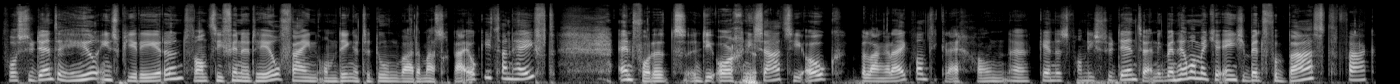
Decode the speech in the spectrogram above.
Voor studenten heel inspirerend, want die vinden het heel fijn om dingen te doen waar de maatschappij ook iets aan heeft. En voor het, die organisatie ook belangrijk, want die krijgen gewoon eh, kennis van die studenten. En ik ben helemaal met je eens, je bent verbaasd vaak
